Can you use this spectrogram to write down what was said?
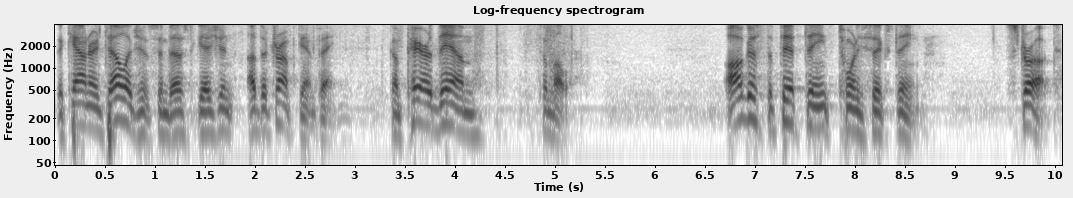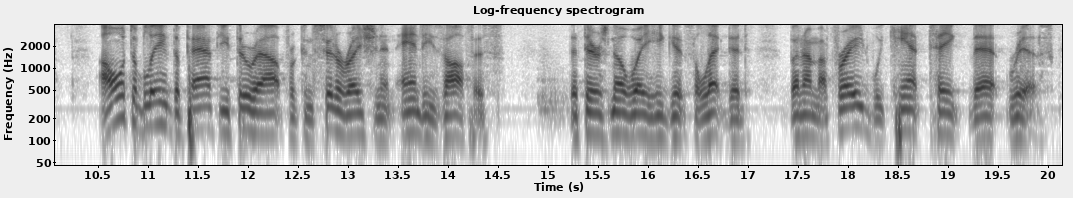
the counterintelligence investigation of the Trump campaign. Compare them to Mueller. August the 15th, 2016. Strzok. I want to believe the path you threw out for consideration in Andy's office, that there's no way he gets elected, but I'm afraid we can't take that risk.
